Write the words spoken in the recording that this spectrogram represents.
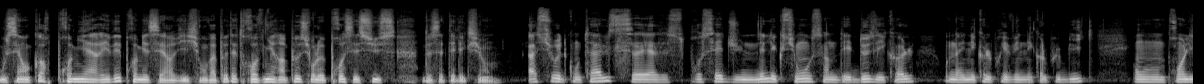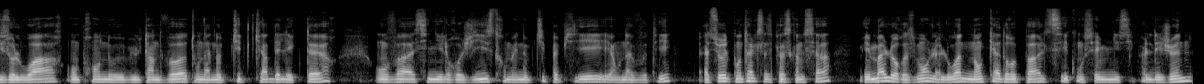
ou c'est encore premier arrivé, premier servi? On va peut-être revenir un peu sur le processus de cette élection. Assurer le Comtal, ça se procède d'une élection au sein des deux écoles. On a une école privée, une école publique. On prend l'isoloir, on prend nos bulletins de vote, on a notre petite carte d'électeur, on va signer le registre, on met nos petits papiers et on a voté. Assurer le Comtal, ça se passe comme ça, mais malheureusement, la loi n'encadre pas ces conseils municipaux des jeunes.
